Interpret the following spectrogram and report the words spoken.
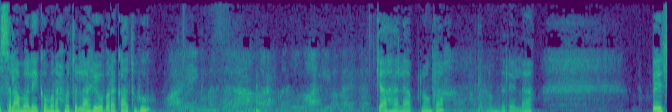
السلام علیکم و رحمۃ اللہ وبرکاتہ کیا حال ہے آپ لوگوں کا الحمد للہ پیج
